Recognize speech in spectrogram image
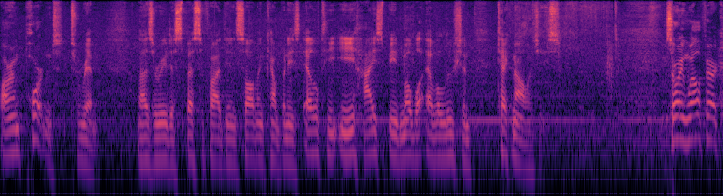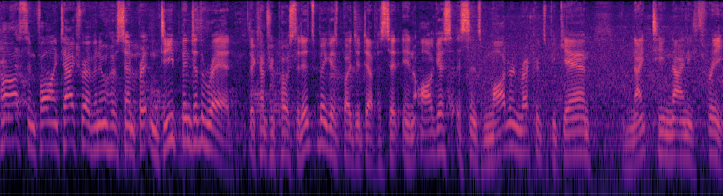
are important to RIM. Lazaridis specified the insolvent company's LTE high-speed mobile evolution technologies. Soaring welfare costs and falling tax revenue have sent Britain deep into the red. The country posted its biggest budget deficit in August since modern records began in 1993.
